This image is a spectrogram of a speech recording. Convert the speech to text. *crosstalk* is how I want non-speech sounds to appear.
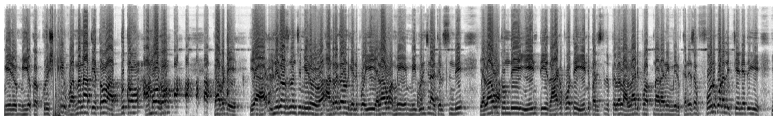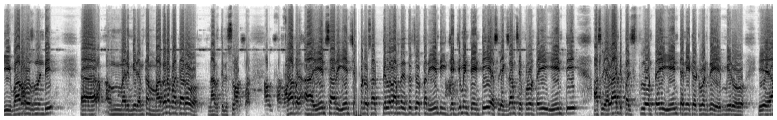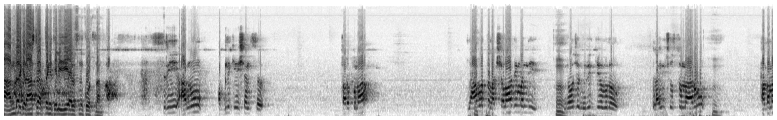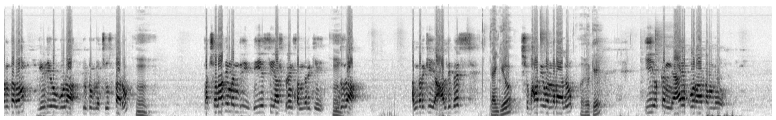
మీరు మీ యొక్క కృషి వర్ణనాతీతం అద్భుతం అమోఘం. కాబట్టి ఇన్ని రోజుల నుంచి మీరు అండర్ గ్రౌండ్కి వెళ్ళిపోయి ఎలా మీ మీ గురించి నాకు తెలిసింది. ఎలా ఉంటుంది ఏంటి రాకపోతే ఏంటి పరిస్థితి పిల్లలు అల్లాడిపోతున్నారని మీరు కనీసం ఫోన్ కూడా లిఫ్ట్ చేయలేదు ఈ ఈ వారం రోజుల నుండి. మరి మీరు ఎంత మదన పడ్డారో నాకు తెలుసు. అవును సార్. అవును సార్. కాబట్టి ఏంటి సార్ ఏంటి చెప్పండి ఒకసారి? పిల్లలందరూ ఎదురు చూస్తున్నారు. ఏంటి ఈ జడ్జిమెంట్ ఏంటి? అసలు ఎగ్జామ్స్ ఎప్పుడు ఉంటాయి? ఏంటి? అసలు ఎలాంటి పరిస్థితులు ఉంటాయి? ఏంటి అనేటటువంటిది మీరు ఏ, అందరికి రాష్ట్ర వ్యాప్తంగా తెలియజేయాల్సింది కోరుతున్నాను. శ్రీ అను పబ్లికేషన్స్ తరపున యావత్ లక్షలాది మంది. ఈరోజు నిరుద్యోగులు లైవ్ చూస్తున్నారు. తదనంతరం వీడియో కూడా యూట్యూబ్లో చూస్తారు లక్షలాది మంది డిఎస్సి ఆస్పిరెంట్స్ అందరికి ముందుగా అందరికి all the best thank you శుభాభివందనాలు. ఓకే. ఈ యొక్క న్యాయ పోరాటంలో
